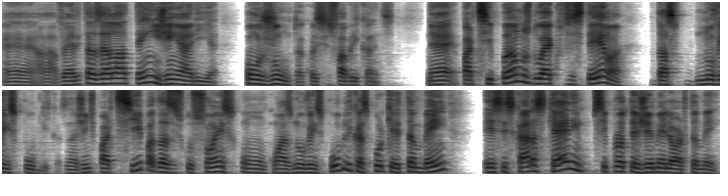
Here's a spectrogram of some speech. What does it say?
É, a Veritas ela tem engenharia conjunta com esses fabricantes. Né? Participamos do ecossistema das nuvens públicas. Né? A gente participa das discussões com, com as nuvens públicas porque também esses caras querem se proteger melhor também.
